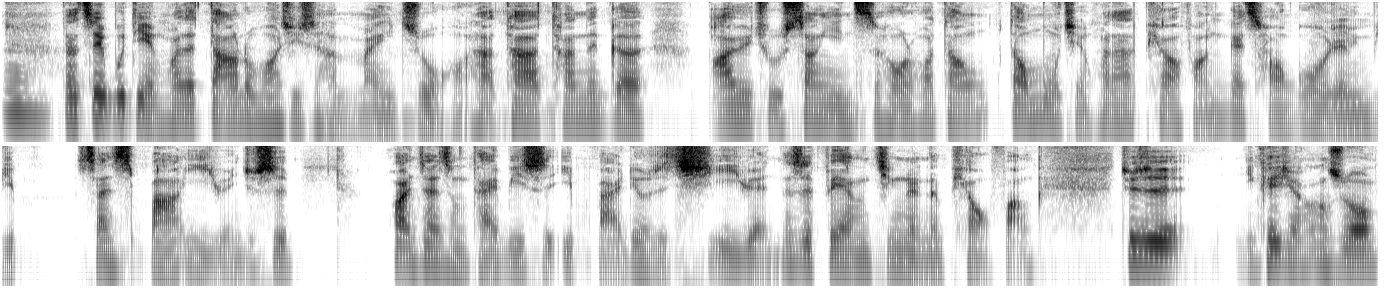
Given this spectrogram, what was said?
嗯，那这部电影的话在大陆的话其实很卖座哈，它它它那个八月初上映之后的话，到到目前的话，它的票房应该超过人民币三十八亿元，就是换算成台币是一百六十七亿元，那是非常惊人的票房。就是你可以想象说，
